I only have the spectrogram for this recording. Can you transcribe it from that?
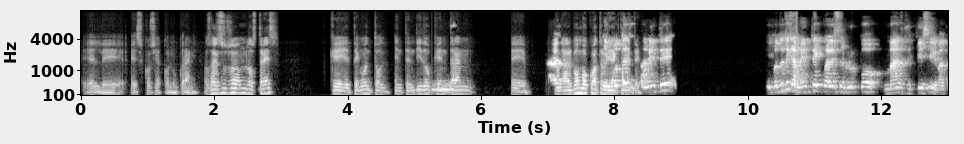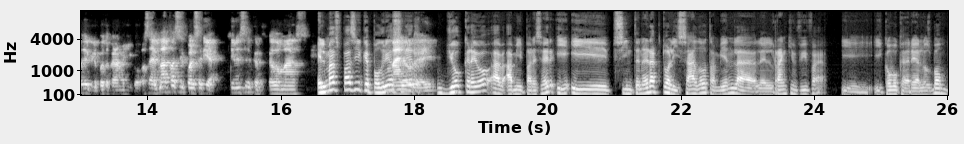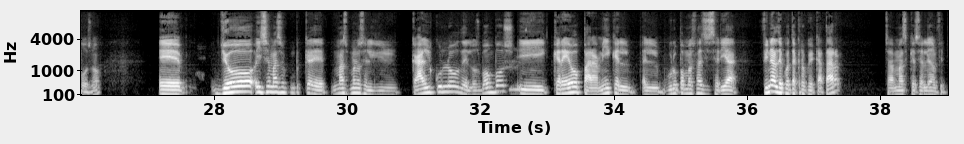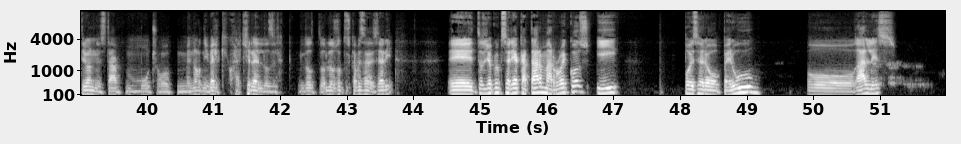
el de Escocia con Ucrania. O sea, esos son los tres que tengo entendido que entran eh, al bombo 4 directamente. Hipotéticamente, ¿cuál es el grupo más difícil y más fácil que le puede tocar a México? O sea, el más fácil, ¿cuál sería? ¿Quién es el calificado más? El más fácil que podría ser, yo creo, a, a mi parecer, y, y sin tener actualizado también la- el ranking FIFA y, y cómo quedarían los bombos, ¿no? Eh, yo hice más, que, más o menos el cálculo de los bombos y creo para mí que el, el grupo más fácil sería, final de cuenta, creo que Qatar. O sea, más que ser el anfitrión, está mucho menor nivel que cualquiera de los, de los, otros cabezas de serie. Eh, entonces yo creo que sería Qatar, Marruecos y puede ser o Perú o Gales.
